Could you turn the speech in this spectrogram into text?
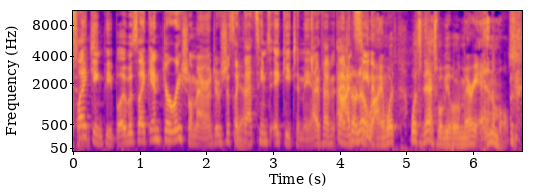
disliking people. It was like interracial marriage. It was just like Yeah. that seems icky to me. I've, I've I, I haven't don't know, it. Ryan. What what's next? We'll be able to marry animals.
